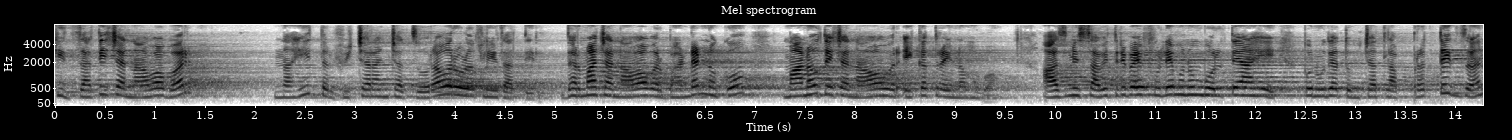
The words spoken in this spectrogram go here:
की जातीच्या नावावर नाही तर विचारांच्या जोरावर ओळखली जातील. धर्माच्या नावावर भांडण नको मानवतेच्या नावावर एकत्र येणं हवं. आज मी सावित्रीबाई फुले म्हणून बोलते आहे पण उद्या तुमच्यातला प्रत्येकजण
